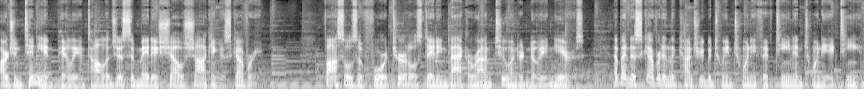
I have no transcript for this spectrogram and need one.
Argentinian paleontologists have made a shell-shocking discovery. Fossils of four turtles dating back around 200 million years have been discovered in the country between 2015 and 2018.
